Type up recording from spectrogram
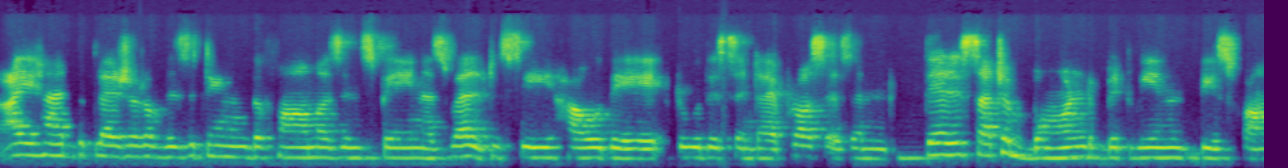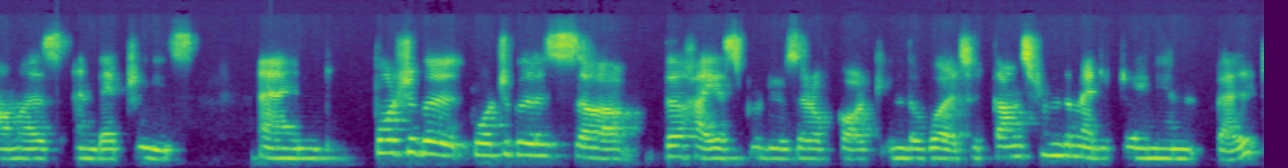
I had the pleasure of visiting the farmers in Spain as well to see how they do this entire process. And there is such a bond between these farmers and their trees. And Portugal, Portugal is uh, the highest producer of cork in the world. So it comes from the Mediterranean belt.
